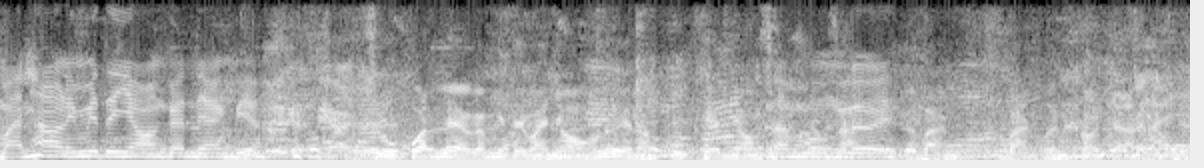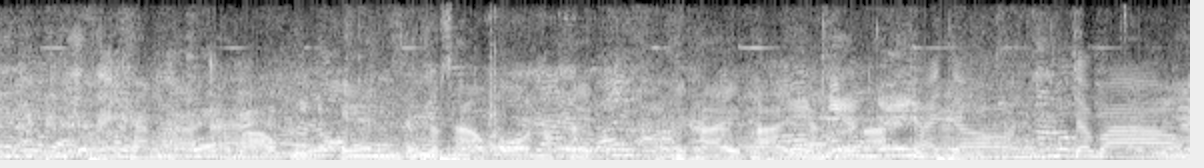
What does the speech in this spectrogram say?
หวานเท่านี้มีแต่ยองกันอย่างเดียวสู่ขวัญแล้วก็มีแต่มายองเลยเนาะผูกแขนยองสามลำวงสามเลยแต่บ้านบ้านเพิ่นเขาจะให้ให้ทั้งอ่าเจ้าบ่าวผูกแขนเจ้าสาวก่อนเนาะให้ให้ทายทายอย่างเงี้ยนะข้าเจ้าเจ้าบ่าวยังไง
